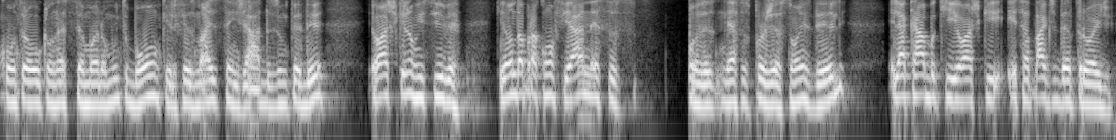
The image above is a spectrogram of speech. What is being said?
contra o Oakland nessa semana muito bom, que ele fez mais de 100 jardas e um TD. Eu acho que ele é um receiver que não dá para confiar nessas, nessas projeções dele. Ele acaba que eu acho que esse ataque de Detroit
